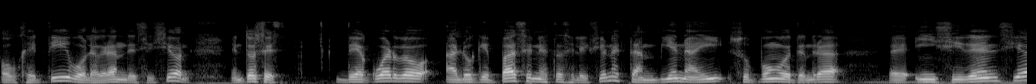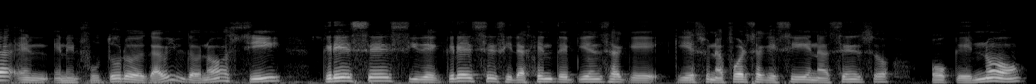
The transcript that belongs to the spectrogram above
objetivo, la gran decisión. Entonces, de acuerdo a lo que pase en estas elecciones, también ahí supongo que tendrá eh, incidencia en, el futuro de Cabildo, ¿no? Si crece, si decrece, si la gente piensa que, que es una fuerza que sigue en ascenso o que no,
